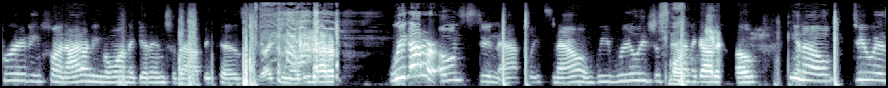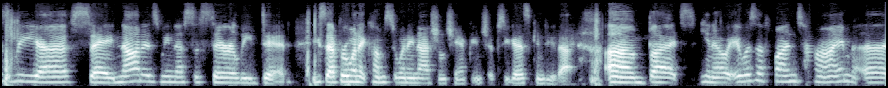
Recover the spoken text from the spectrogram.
pretty fun. I don't even want to get into that because, like, you know, we got we got our own student athletes now and we really just kind of got to go you know do as we uh, say not as we necessarily did except for when it comes to winning national championships. You guys can do that. Um, but you know it was a fun time. Uh,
